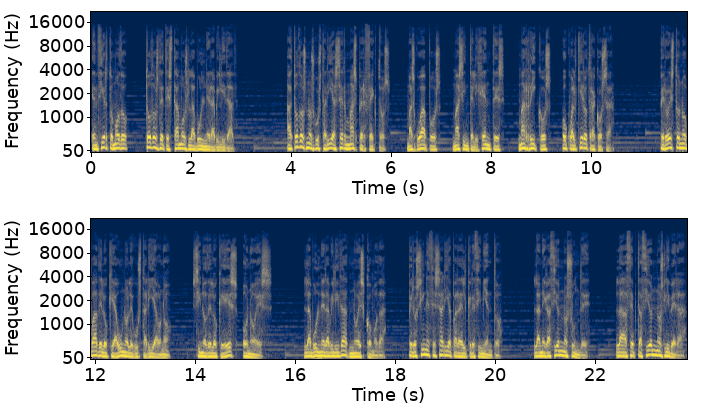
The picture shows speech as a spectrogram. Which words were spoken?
En cierto modo, todos detestamos la vulnerabilidad. A todos nos gustaría ser más perfectos, más guapos, más inteligentes, más ricos o cualquier otra cosa. Pero esto no va de lo que a uno le gustaría o no, sino de lo que es o no es. La vulnerabilidad no es cómoda, pero sí necesaria para el crecimiento. La negación nos hunde, la aceptación nos libera.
